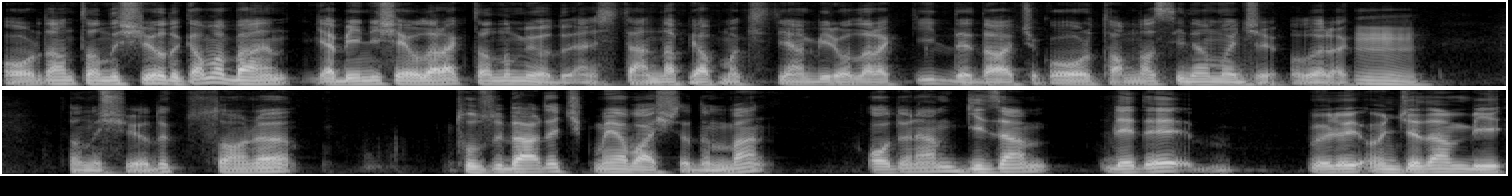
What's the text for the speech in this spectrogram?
Oradan tanışıyorduk ama ben ya beni şey olarak tanımıyordu. Yani stand up yapmak isteyen biri olarak değil de daha çok o ortamdan sinemacı olarak Hı. tanışıyorduk. Sonra Tuz Biber'de çıkmaya başladım ben. O dönem Gizem'le de böyle önceden bir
